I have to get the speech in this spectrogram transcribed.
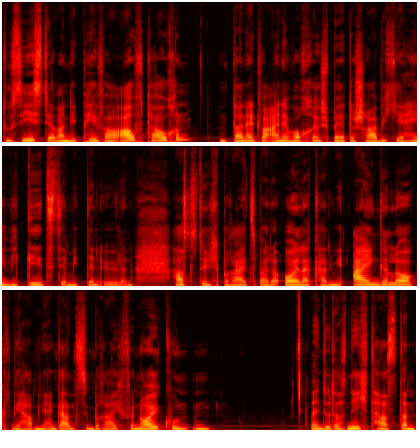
du siehst ja, wann die PV auftauchen, und dann etwa eine Woche später schreibe ich ihr, hey, wie geht's dir mit den Ölen? Hast du dich bereits bei der Oil Academy eingeloggt? Wir haben ja einen ganzen Bereich für Neukunden. Wenn du das nicht hast, dann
